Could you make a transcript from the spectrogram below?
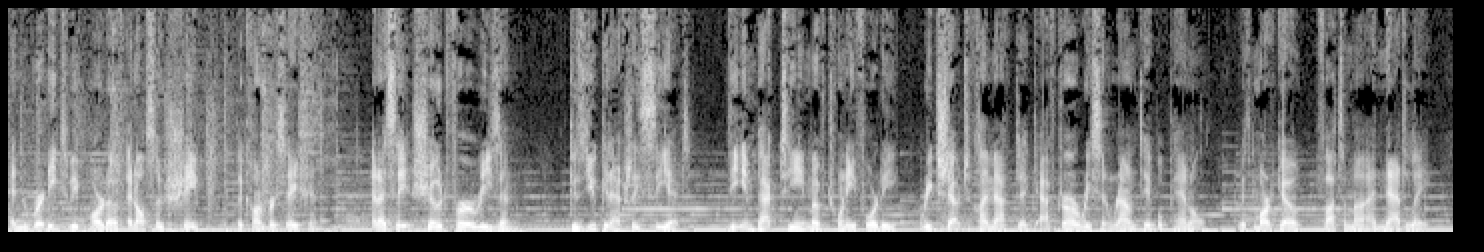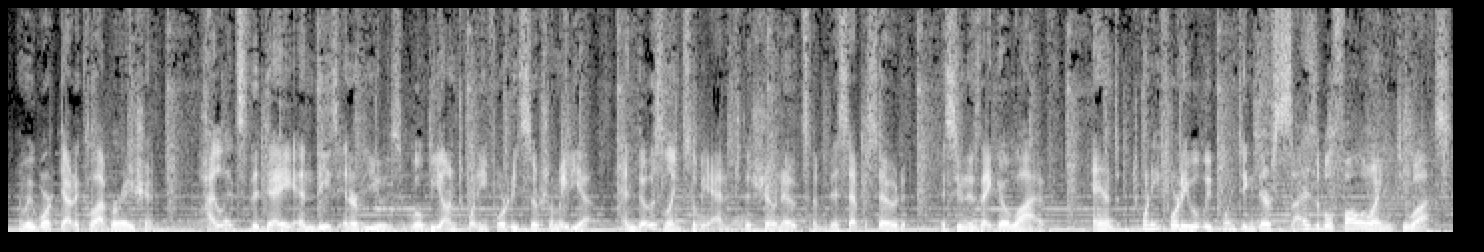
and ready to be part of and also shape the conversation. And I say it showed for a reason, because you can actually see it. The Impact team of 2040 reached out to Climactic after our recent roundtable panel with Marco, Fatima, and Natalie and we worked out a collaboration. Highlights of the day and these interviews will be on 2040's social media, and those links will be added to the show notes of this episode as soon as they go live. And 2040 will be pointing their sizable following to us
